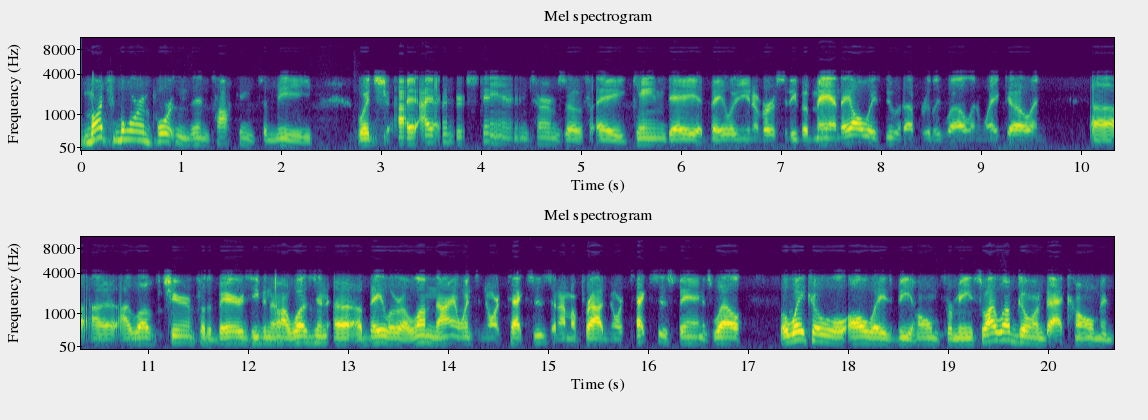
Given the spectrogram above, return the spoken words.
much more important than talking to me, which I, I understand in terms of a game day at Baylor University. But man, they always do it up really well in Waco, and uh, I, I love cheering for the Bears, even though I wasn't a, a Baylor alumni. I went to North Texas, and I'm a proud North Texas fan as well but Waco will always be home for me. So I love going back home and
